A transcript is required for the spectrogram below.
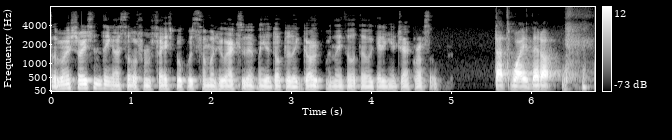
The most recent thing I saw from Facebook was someone who accidentally adopted a goat when they thought they were getting a Jack Russell. That's way better.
